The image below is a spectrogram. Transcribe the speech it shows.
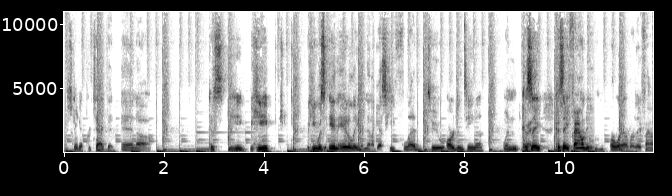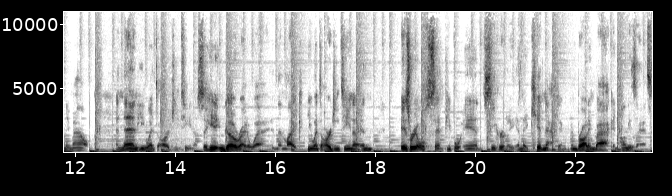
just gonna get protected and uh because he he he was in italy and then i guess he fled to argentina when because they because they found him or whatever they found him out and then he went to argentina so he didn't go right away and then like he went to argentina and israel sent people in secretly and they kidnapped him and brought him back and hung his ass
